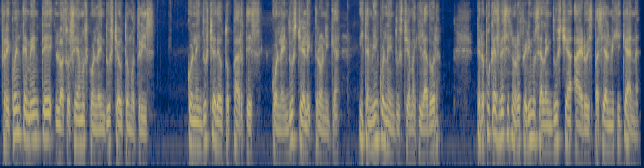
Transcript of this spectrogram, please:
frecuentemente lo asociamos con la industria automotriz, con la industria de autopartes, con la industria electrónica y también con la industria maquiladora. Pero pocas veces nos referimos a la industria aeroespacial mexicana,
